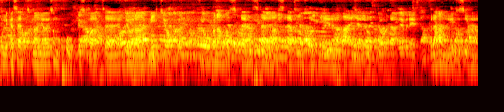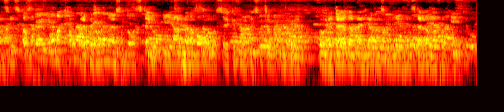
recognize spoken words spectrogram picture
på olika sätt. Men jag är som fokus på att eh, göra mitt jobb. Frågorna måste ställas, även om folk blir arga eller upprörda över det. För det handlar ju till syvende och sist om, makthavare, personer som då ställer upp i allmänna val och söker folkets förtroende och vill företräda väljarna som vill ställa de här frågorna.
